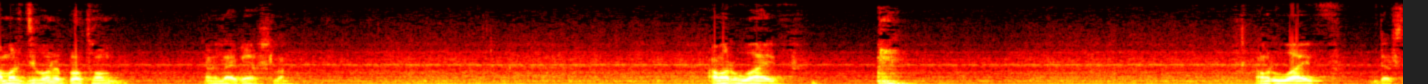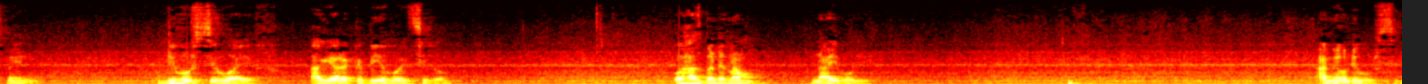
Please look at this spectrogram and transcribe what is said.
আমার জীবনে প্রথম আমি লাইভে আসলাম। আমার ওয়াইফ আমার wife that's mean divorcee wife আগে আর একটা বিয়ে হয়েছিল। ওর হাজব্যান্ডের নাম নাই বলি। আমিও ডিভোর্সি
